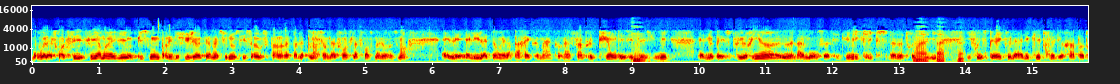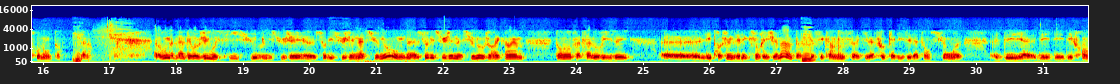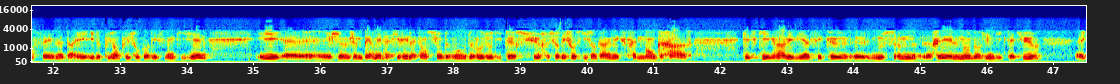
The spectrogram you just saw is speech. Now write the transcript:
Bon voilà, je crois que c'est à mon avis, puisque vous me parlez de sujets internationaux, c'est ça où je ne parlerai pas de la position de la France. La France, malheureusement, elle est, elle est là-dedans, elle apparaît comme un, comme un simple pion des mm. États-Unis. Elle ne pèse plus rien. Euh, ah bon, ça c'est une éclipse de notre pays. Il faut espérer que l'éclipse ne durera pas trop longtemps. Mm. Voilà. Alors vous m'avez interrogé aussi sur les sujets, euh, sur les sujets nationaux. sur les sujets nationaux, j'aurais quand même tendance à favoriser euh, les prochaines élections régionales, parce mmh. que c'est quand même ça qui va focaliser l'attention euh, des, euh, des, des, des, Français et, de plus en plus au cours des semaines qui viennent. Et je, je, me permets d'attirer l'attention de vos, de vos auditeurs sur, sur des choses qui sont quand même extrêmement graves. Qu'est-ce qui est grave? Eh bien, c'est que nous sommes réellement dans une dictature euh,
